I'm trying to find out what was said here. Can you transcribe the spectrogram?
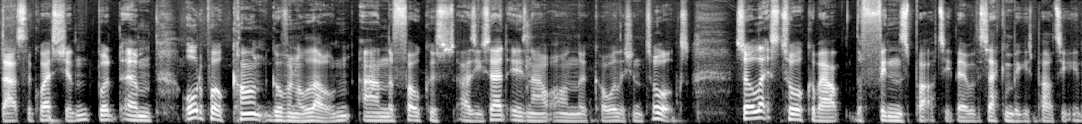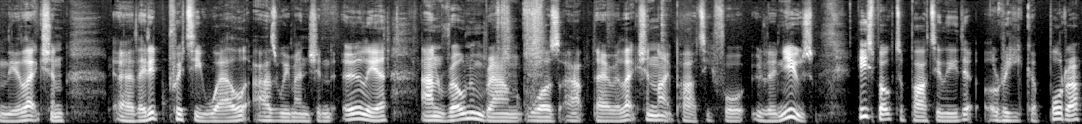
That's the question. But um, Orpo can't govern alone, and the focus, as you said, is now on the coalition talks. So let's talk about the Finns party. They were the second biggest party in the election. Uh, they did pretty well, as we mentioned earlier, and Ronan Browne was at their election night party for Yle News. He spoke to party leader Riikka Purra,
